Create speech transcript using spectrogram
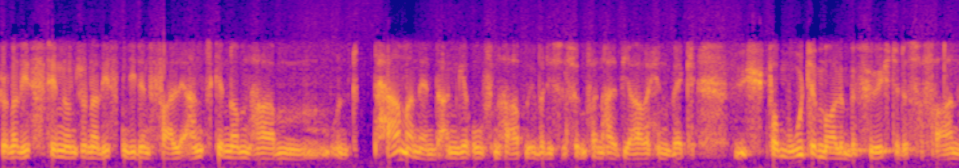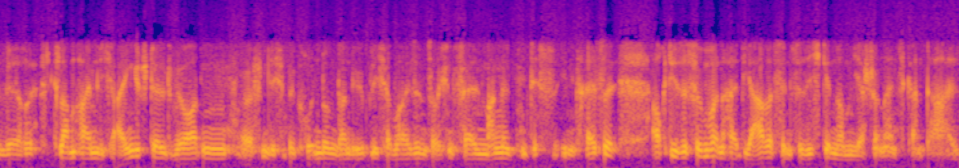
Journalistinnen und Journalisten, die den Fall ernst genommen haben und permanent angerufen haben über diese fünfeinhalb Jahre hinweg. Ich vermute mal und befürchte, das Verfahren wäre klammheimlich eingestellt worden. Öffentliche Begründung dann üblicherweise in solchen Fällen mangelndes Interesse. Auch diese fünfeinhalb Jahre sind für sich genommen ja schon ein Skandal.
